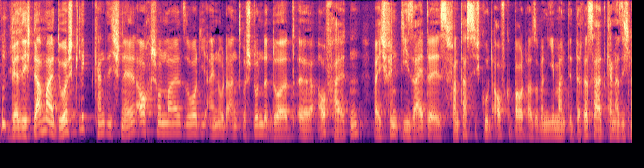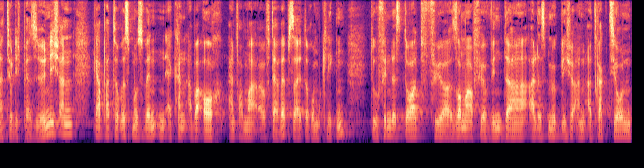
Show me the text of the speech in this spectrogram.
wer sich da mal durchklickt, kann sich schnell auch schon mal so die ein oder andere Stunde dort äh, aufhalten, weil ich finde, die Seite ist fantastisch gut aufgebaut. Also wenn jemand Interesse hat, kann er sich natürlich persönlich an Gapa Tourismus wenden. Er kann aber auch einfach mal auf der Webseite rumklicken. Du findest dort für Sommer, für Winter alles Mögliche an Attraktionen.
